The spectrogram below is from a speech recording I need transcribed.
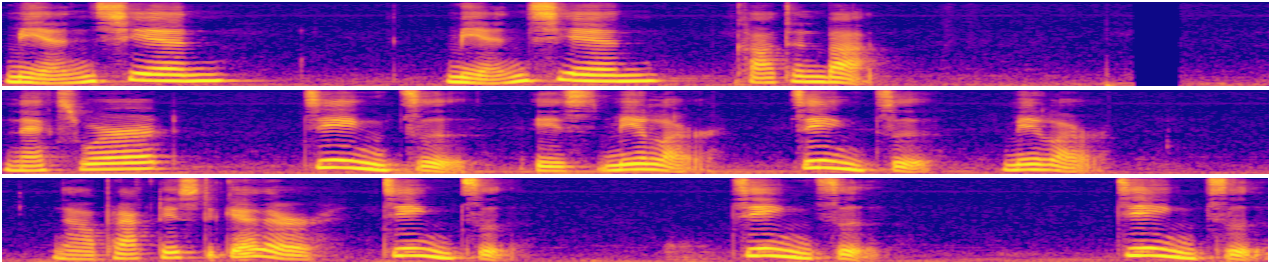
棉签，棉签，cotton bud. Next word, 镜子 is mirror. 镜子 mirror. Now practice together. 镜子，镜子，镜子。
